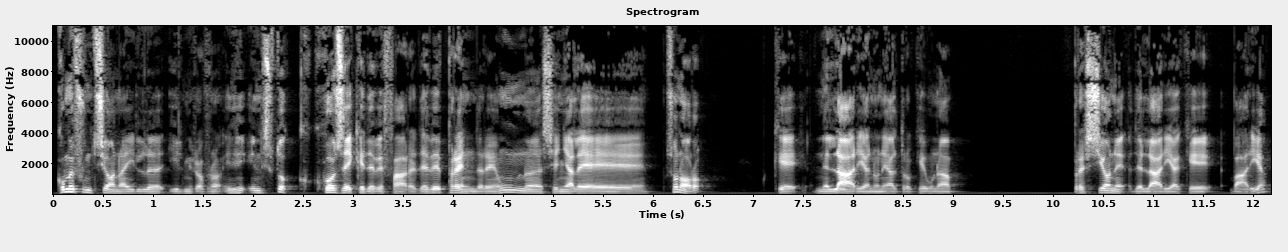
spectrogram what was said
Come funziona il, il, microfono? Innanzitutto cos'è che deve fare? Deve prendere un segnale sonoro che nell'aria non è altro che una pressione dell'aria che varia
